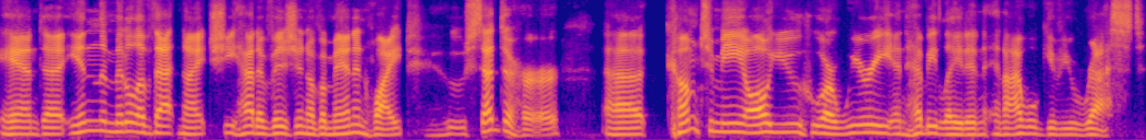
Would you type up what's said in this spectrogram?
And uh, in the middle of that night, she had a vision of a man in white who said to her, uh, Come to me, all you who are weary and heavy laden, and I will give you rest.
